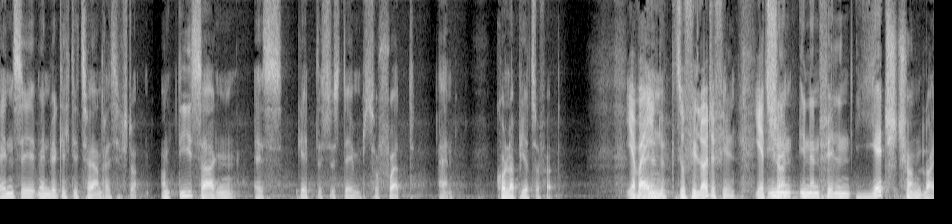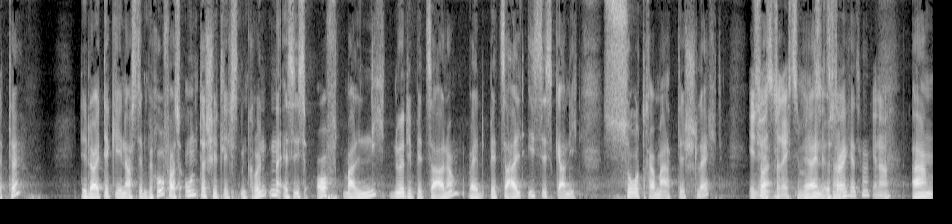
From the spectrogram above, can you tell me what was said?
wenn sie, wenn wirklich die 32 Stunden. Und die sagen, es geht das System sofort ein, kollabiert sofort. Ja, weil, Weil ihnen so viele Leute fehlen. Jetzt schon. Ihnen, ihnen fehlen jetzt schon Leute. Die Leute gehen aus dem Beruf aus unterschiedlichsten Gründen. Es ist oft mal nicht nur die Bezahlung, weil bezahlt ist es gar nicht so dramatisch schlecht. In So- Österreich zumindest. Ja, in jetzt, Österreich ne? jetzt mal. Genau. Ähm,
